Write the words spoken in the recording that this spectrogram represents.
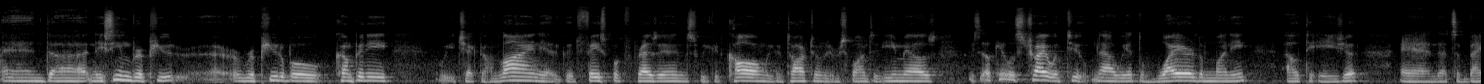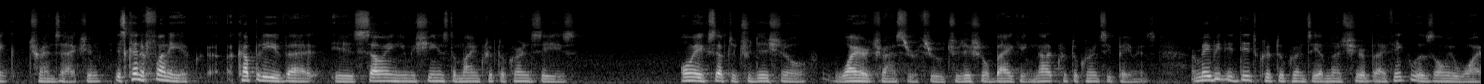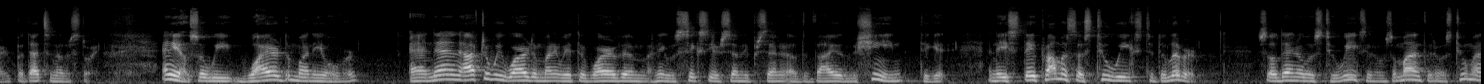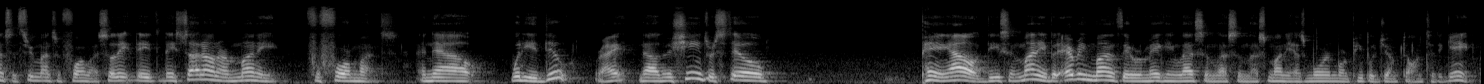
and, uh, and they seemed reput- a reputable company. We checked online. They had a good Facebook presence. We could call them. We could talk to them. They responded to emails. We said, okay, let's try it with two. Now we had to wire the money out to Asia, and that's a bank transaction. It's kind of funny. A, a company that is selling you machines to mine cryptocurrencies only accept a traditional wire transfer through traditional banking, not cryptocurrency payments. Or maybe they did cryptocurrency, I'm not sure, but I think it was only wired, but that's another story. Anyhow, so we wired the money over. And then after we wired the money, we had to wire them, I think it was 60 or 70% of the value of the machine to get, and they, they promised us two weeks to deliver. So then it was two weeks, and it was a month, and it was two months, and three months, and four months. So they, they, they sat on our money for four months. And now, what do you do, right? Now, the machines were still paying out decent money, but every month they were making less and less and less money as more and more people jumped onto the game.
